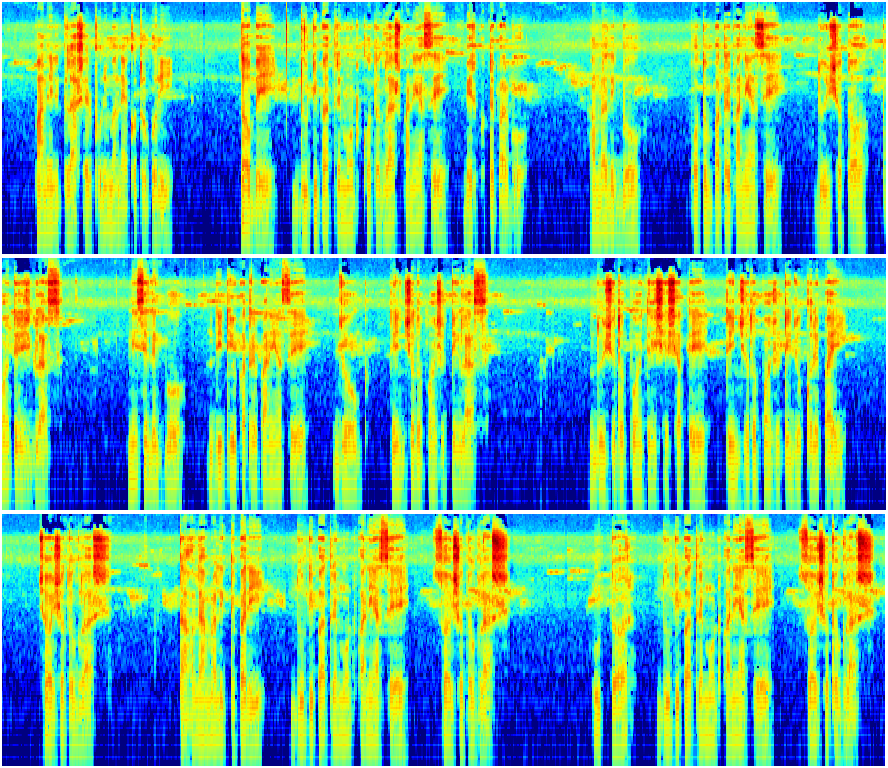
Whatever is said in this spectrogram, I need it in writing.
পানির গ্লাসের পরিমাণ একত্র করি, তবে দুটি পাত্রে মোট কত গ্লাস পানি আছে বের করতে পারব? আমরা লিখব, প্রথম পাত্রে পানি আছে দুইশত পঁয়ত্রিশ গ্লাস। নিচে লিখব, দ্বিতীয় পাত্রে পানি আছে যোগ তিনশত পঁয়ষট্টি গ্লাস। দুইশত পঁয়ত্রিশের সাথে তিনশত পঁয়ষট্টি যোগ করে পাই ছয়শত গ্লাস। তাহলে আমরা লিখতে পারি, দুটি পাত্রে মোট পানি আছে ছয়শত গ্লাস। উত্তর, দুটি পাত্রে মোট পানি আছে ছয়শত গ্লাস।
